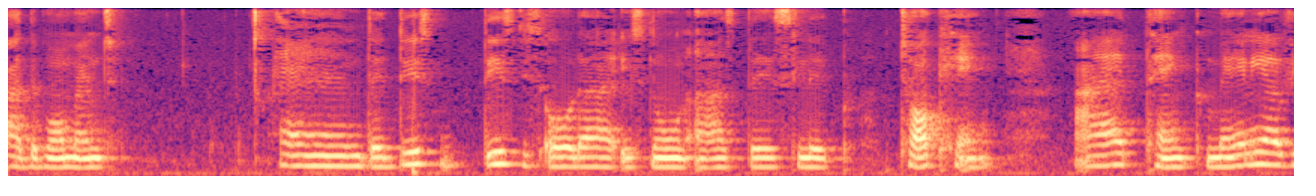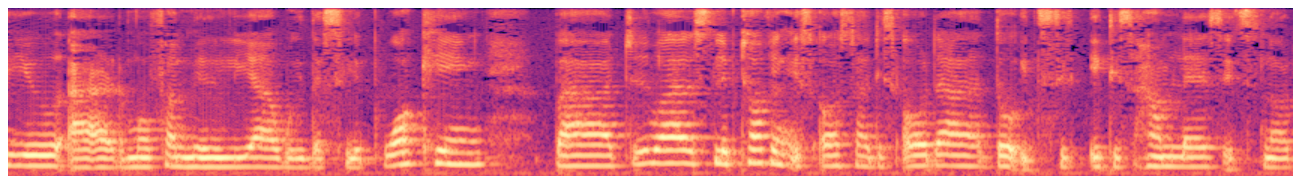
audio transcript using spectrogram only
at the moment. And this this disorder is known as the sleep talking. I think many of you are more familiar with the sleepwalking but while sleep talking is also a disorder, though it's it is harmless. It's not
